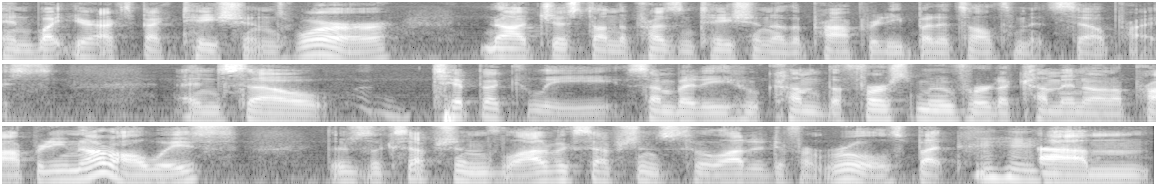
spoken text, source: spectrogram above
and what your expectations were, not just on the presentation of the property, but its ultimate sale price. And so typically somebody who come the first mover to come in on a property, not always, there's exceptions, a lot of exceptions to a lot of different rules, but um,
